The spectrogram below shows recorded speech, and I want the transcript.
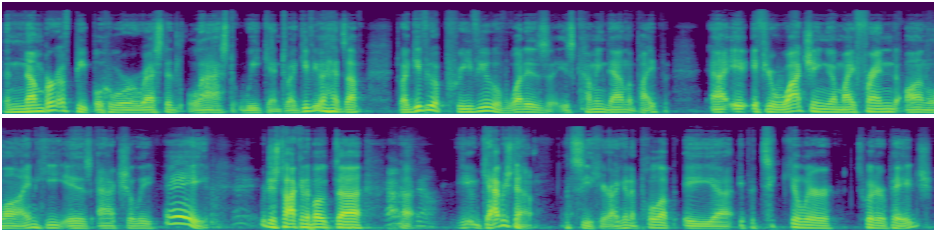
the number of people who were arrested last weekend. Do I give you a heads up? Do I give you a preview of what is is coming down the pipe? Uh, if you're watching uh, my friend online, he is actually hey, we're just talking about uh, Cabbagetown. Uh, Let's see here. I'm going to pull up a uh, a particular Twitter page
